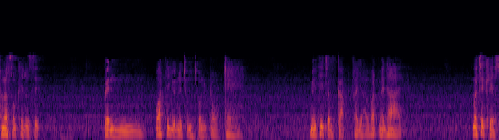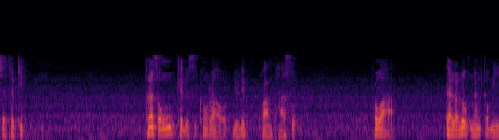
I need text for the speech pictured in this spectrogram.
คณะสงฆ์เขตดุสิตเป็นวัดที่อยู่ในชุมชนเก่าแก่ มีที่จำกัดขยายวัดไม่ได้ ไม่ใช่เขตเศรษฐกิจ คณะสงฆ์เขตดุสิตของเราอยู่ด้วยความผาสุกเพราะว่า แต่ละรูปนั้นก็มี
